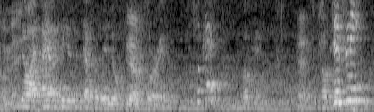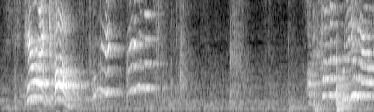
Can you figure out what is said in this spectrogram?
for me. No, I, I I think it's a definitely a no for me, Yeah. I'm sorry. It's okay. Okay. Yeah. Okay. Disney, here I come! I'm coming for you, Ariel!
